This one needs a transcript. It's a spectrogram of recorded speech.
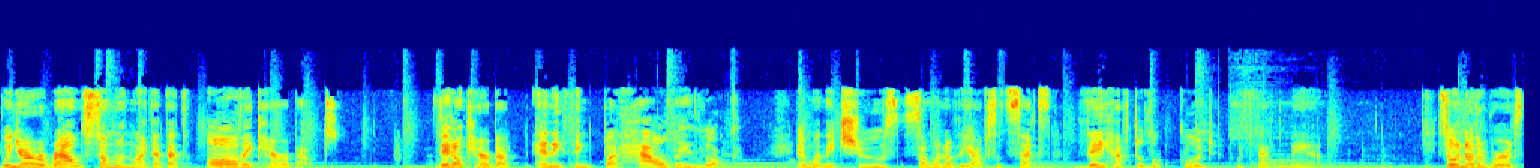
When you're around someone like that, that's all they care about. They don't care about anything but how they look. And when they choose someone of the opposite sex, they have to look good with that man. So, in other words,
